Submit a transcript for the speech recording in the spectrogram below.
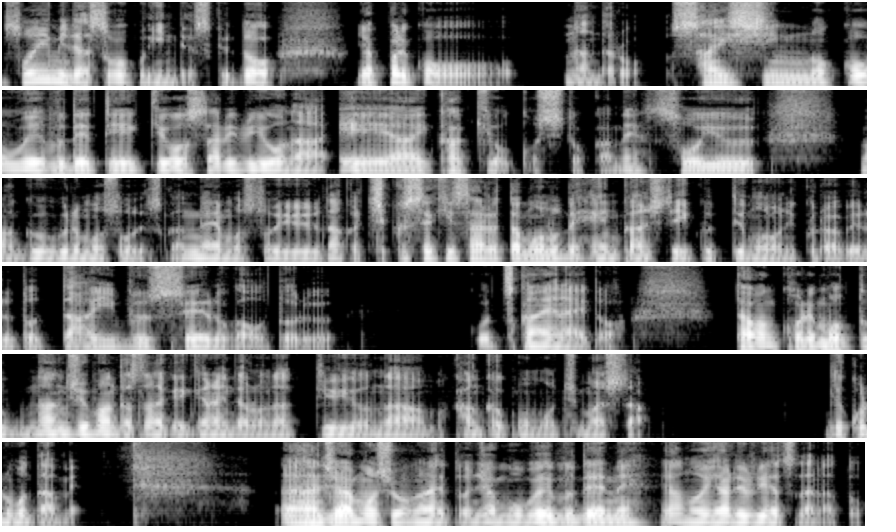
そういう意味ではすごくいいんですけどやっぱりこうなんだろう最新のこうウェブで提供されるような AI 書き起こしとかねそういうまあ Google もそうですがねもうそういうなんか蓄積されたもので変換していくっていうものに比べるとだいぶ精度が劣るこれ使えないと多分これもっと何十万出さなきゃいけないんだろうなっていうような感覚を持ちましたでこれもダメあじゃあもうしょうがないと。じゃあもうウェブでね、あのやれるやつだなと。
